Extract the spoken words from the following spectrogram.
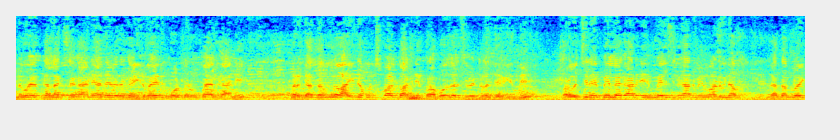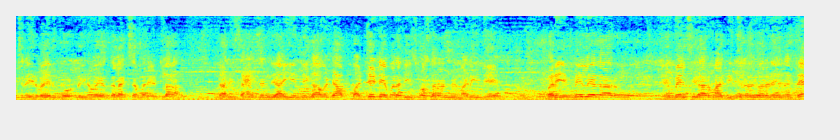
ఎనభై ఒక్క లక్ష కానీ అదేవిధంగా ఇరవై ఐదు కోట్ల రూపాయలు కానీ మరి గతంలో ఐదు మున్సిపాలిటీ అన్ని ప్రపోజల్స్ పెట్టడం జరిగింది. మరి వచ్చిన ఎమ్మెల్యే గారిని ఎమ్మెల్సీని గారిని మేము అడిగిన గతంలో ఇచ్చిన ఇరవై ఐదు కోట్లు ఇరవై ఒక్క లక్ష మరి ఎట్లా? దానికి శాంక్షన్ అయ్యింది కాబట్టి ఆ బడ్జెట్ ఏమైనా తీసుకొస్తారని మేము అడిగితే మరి ఎమ్మెల్యే గారు ఎమ్మెల్సీ గారు మాకు ఇచ్చిన వివరణ ఏంటంటే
